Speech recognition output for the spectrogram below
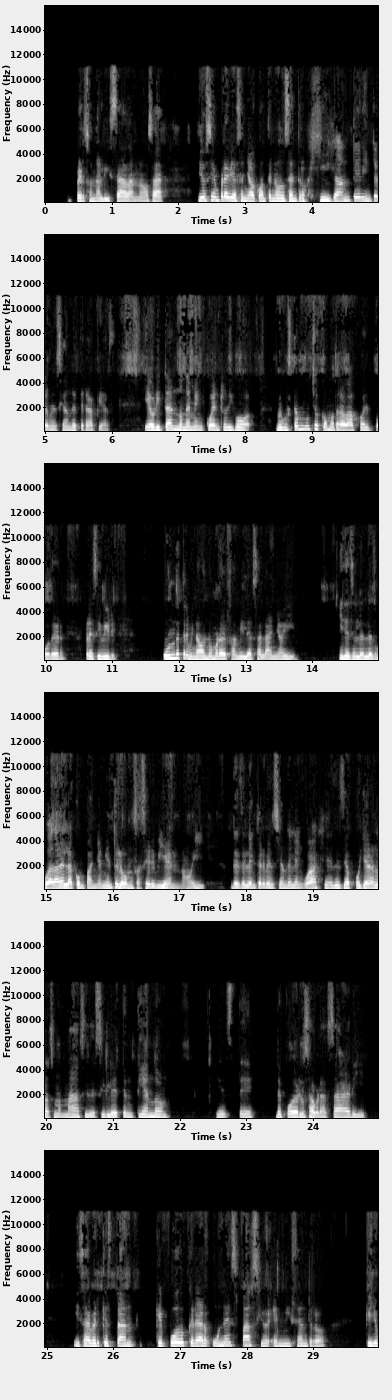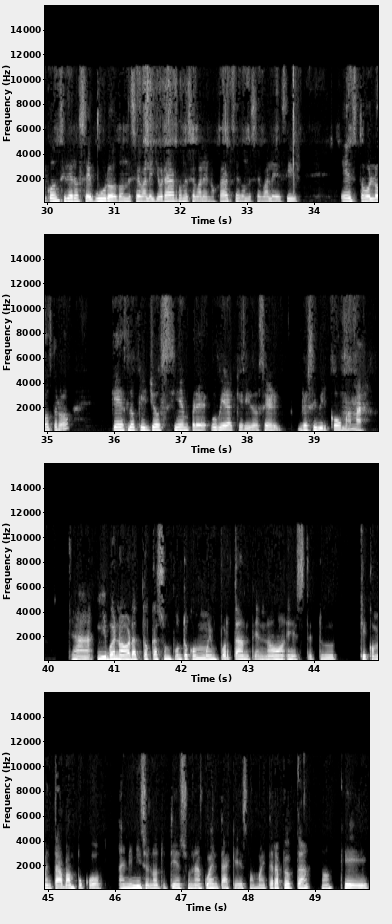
personalizada, ¿no? O sea, yo siempre había soñado con tener un centro gigante de intervención de terapias. Y ahorita en donde me encuentro, digo, me gusta mucho cómo trabajo el poder recibir un determinado número de familias al año y, y decirles, les voy a dar el acompañamiento y lo vamos a hacer bien, ¿no? Y, desde la intervención del lenguaje, desde apoyar a las mamás y decirle, te entiendo, este, de poderlos abrazar y, y saber que están, que puedo crear un espacio en mi centro que yo considero seguro, donde se vale llorar, donde se vale enojarse, donde se vale decir esto o lo otro, que es lo que yo siempre hubiera querido ser, recibir como mamá. Ya, y bueno, ahora tocas un punto como muy importante, ¿no? Este, tú que comentaba un poco al inicio, ¿no? Tú tienes una cuenta que es Mamá y Terapeuta, ¿no? Que,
